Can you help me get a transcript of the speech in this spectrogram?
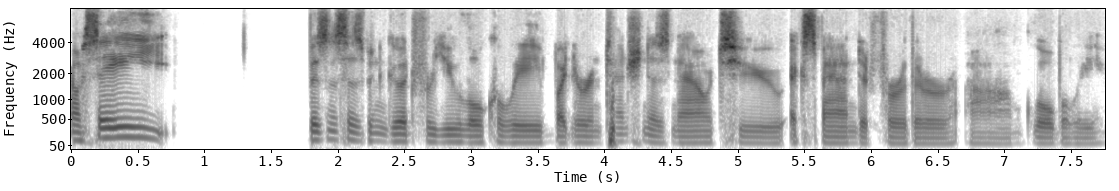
Now, say business has been good for you locally, but your intention is now to expand it further um, globally,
